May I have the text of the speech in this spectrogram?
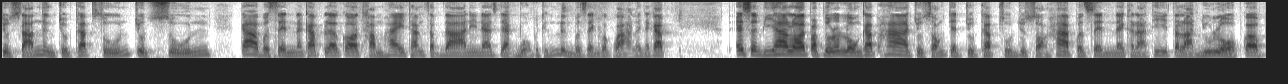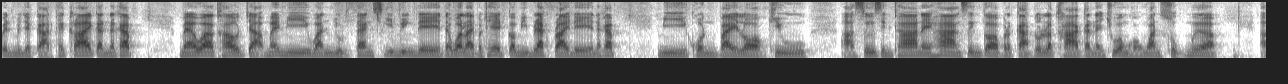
4.31 จุดครับ 0.09%นะครับ แล้วก็ทำให้ทั้งสัปดาห์นี้ NASDAQ บวกไปถึง 1%กว่าๆเลยนะครับ S&P 500 ปรับตัวลดลงครับ 5.27 จุดครับ 0.25%ในขณะที่ตลาดยุโรปก็เป็นบรรยากาศคล้าย ๆ กันนะครับ แม้ว่าเขาจะไม่มีวันหยุด Thanksgiving Day แต่ว่าหลายประเทศก็มี Black Friday นะครับ มีคนไปรอคิวซื้อสินค้าในห้าง ซึ่งก็ประกาศลดราคากันในช่วงของวันศุกร์เมื่ออ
